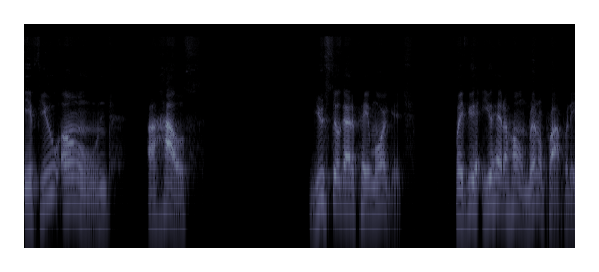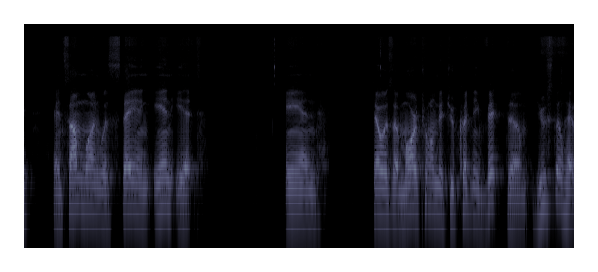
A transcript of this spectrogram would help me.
If you owned a house, you still got to pay mortgage. But if you you had a home rental property and someone was staying in it, and there was a moratorium that you couldn't evict them, you still had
